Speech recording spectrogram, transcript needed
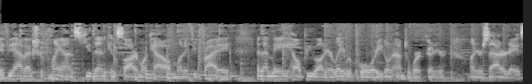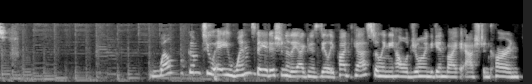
If you have extra plants, you then can slaughter more cattle Monday through Friday, and that may help you on your labor pool where you don't have to work on your on your Saturdays. Welcome to a Wednesday edition of the Ag News Daily Podcast. Delaney Howell joined again by Ashton Carr. And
